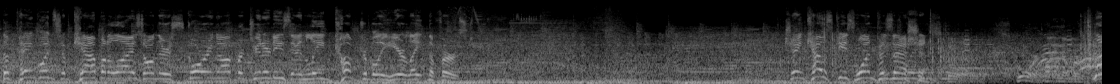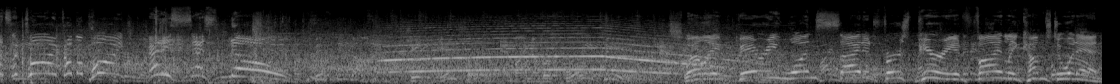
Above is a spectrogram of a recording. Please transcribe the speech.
The Penguins have capitalized on their scoring opportunities and lead comfortably here late in the first. Jankowski's one possession. Scored by number Let's it fly from the point, and he says no. Well, a very one-sided first period finally comes to an end.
